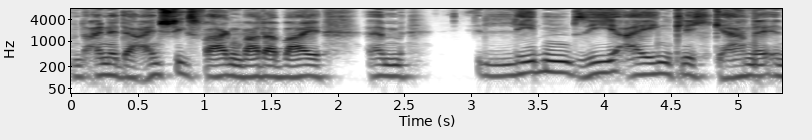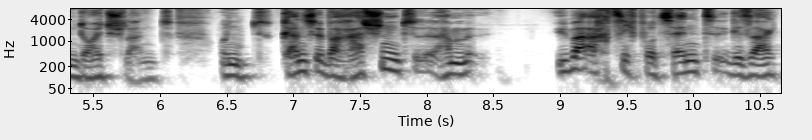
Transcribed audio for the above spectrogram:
Und eine der Einstiegsfragen war dabei, ähm, leben Sie eigentlich gerne in Deutschland? Und ganz überraschend haben über 80 Prozent gesagt,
